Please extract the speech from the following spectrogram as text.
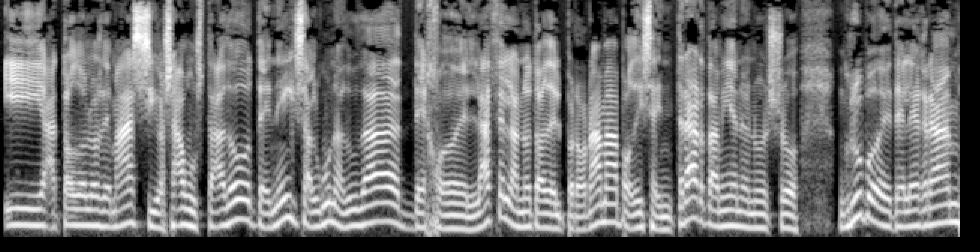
y a todos los demás, si os ha gustado, tenéis alguna duda, dejo el enlace en la nota del programa, podéis entrar también en nuestro grupo de Telegram,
